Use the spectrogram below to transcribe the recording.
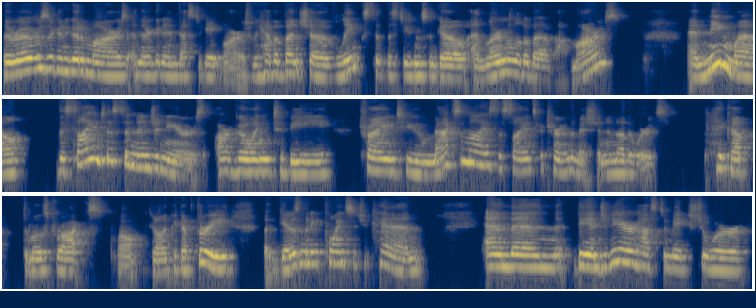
The rovers are going to go to Mars and they're going to investigate Mars. We have a bunch of links that the students can go and learn a little bit about Mars. And meanwhile, the scientists and engineers are going to be trying to maximize the science return of the mission. In other words, pick up the most rocks. Well, you can only pick up three, but get as many points as you can. And then the engineer has to make sure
